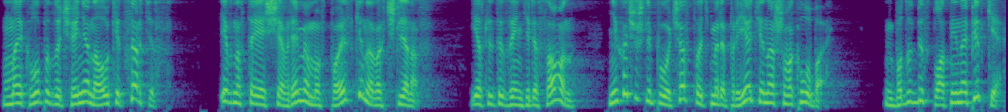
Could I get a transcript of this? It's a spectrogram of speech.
Мой клуб изучения науки Цертис. И в настоящее время мы в поиске новых членов. Если ты заинтересован, не хочешь ли поучаствовать в мероприятии нашего клуба?» Будут бесплатные напитки»,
